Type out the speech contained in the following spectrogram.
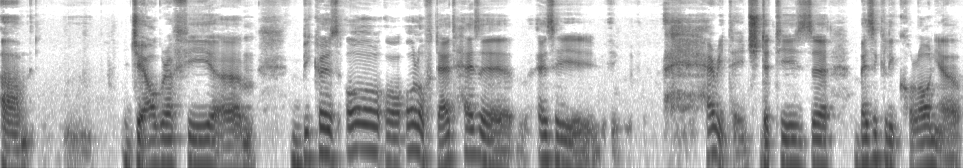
um geography um, because all all of that has a has a heritage that is uh, basically colonial.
